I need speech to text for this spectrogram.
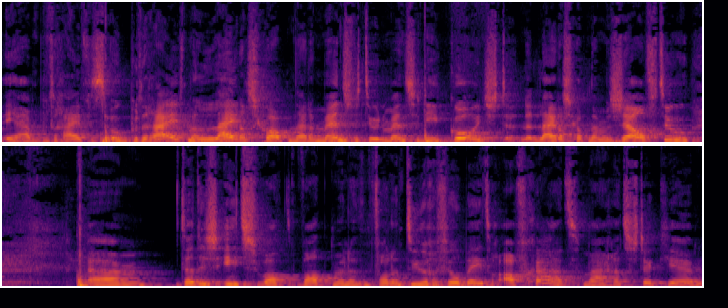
ja, bedrijf. Het is ook bedrijf, maar leiderschap naar de mensen toe. De mensen die ik coach, leiderschap naar mezelf toe. Um, dat is iets wat, wat me van nature veel beter afgaat. Maar het stukje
